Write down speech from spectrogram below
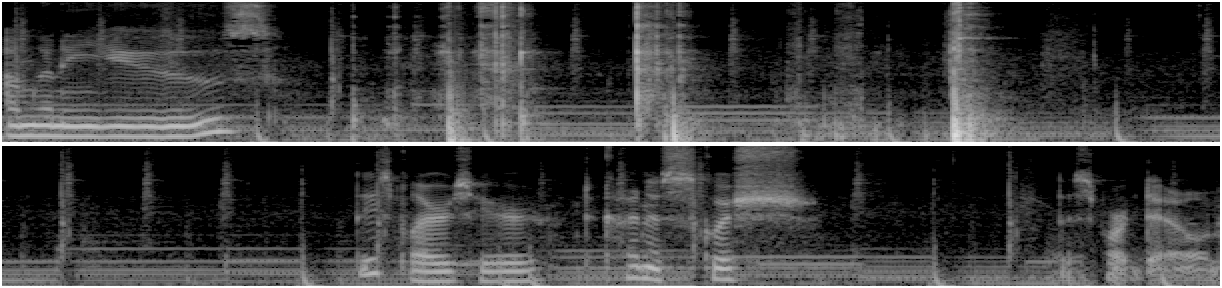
I'm gonna use these pliers here to kind of squish this part down.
